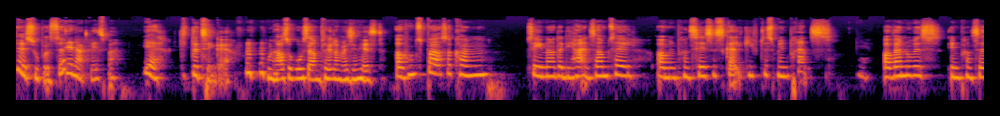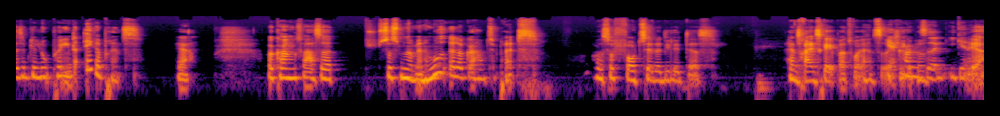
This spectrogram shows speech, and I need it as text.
Det er super sødt. Det er nok Vesper. Ja, det, det tænker jeg. Hun har så gode samtaler med sin hest. Og hun spørger så kongen senere, da de har en samtale, om en prinsesse skal giftes med en prins. Ja. Og hvad nu, hvis en prinsesse bliver lun på en, der ikke er prins? Ja. Og kongen svarer så, så smider man ham ud, eller gør ham til prins. Og så fortsætter de lidt deres... Hans regnskaber, tror jeg, han sidder Ja, og kigger på. sidder igen Ja.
